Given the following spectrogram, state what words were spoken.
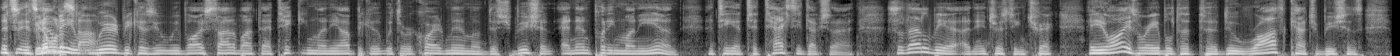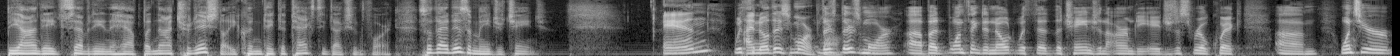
It's it's You going to be stop. weird because we've always thought about that taking money out because with the required minimum distribution and then putting money in and to get to tax deduction on it. So that'll be a, an interesting trick. And you always were able to, to do Roth contributions beyond age 70 and a half, but not traditional. You couldn't take the tax deduction for it. So that is a major change. And With I the- know there's more. Paul. There's there's more, uh, but one thing to note with the, the change in the RMD age, just real quick, um, once you're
